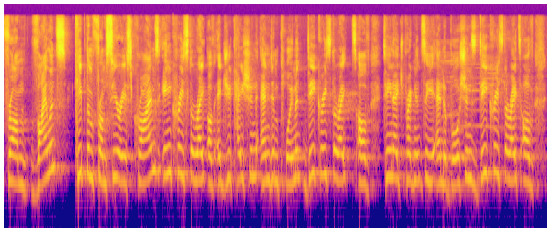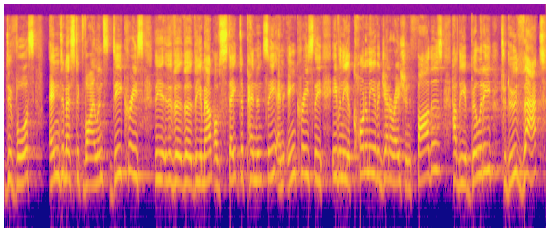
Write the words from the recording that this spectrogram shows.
from violence, keep them from serious crimes, increase the rate of education and employment, decrease the rates of teenage pregnancy and abortions, decrease the rates of divorce and domestic violence, decrease the, the, the, the, amount of state dependency, and increase the, even the economy of a generation. Fathers have the ability to do that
